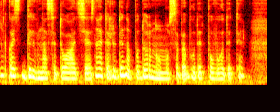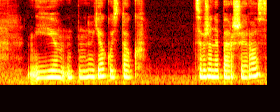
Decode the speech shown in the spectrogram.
Якась дивна ситуація. Знаєте, людина по-дурному себе буде поводити. І ну, якось так, це вже не перший раз,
